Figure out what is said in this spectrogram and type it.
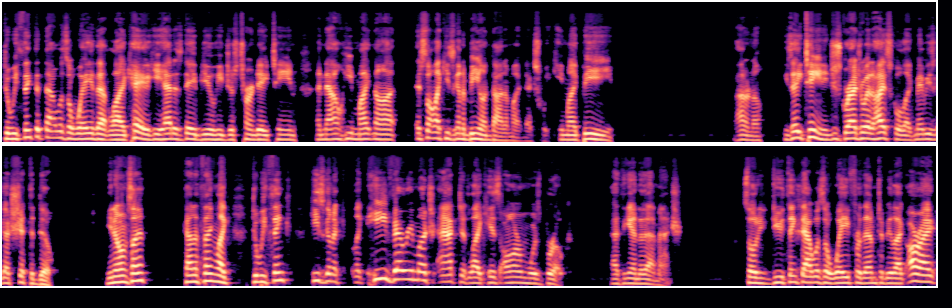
Do we think that that was a way that, like, hey, he had his debut, he just turned 18, and now he might not? It's not like he's going to be on Dynamite next week. He might be, I don't know. He's 18. He just graduated high school. Like maybe he's got shit to do. You know what I'm saying? Kind of thing. Like, do we think he's gonna like? He very much acted like his arm was broke at the end of that match. So do you think that was a way for them to be like, all right,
